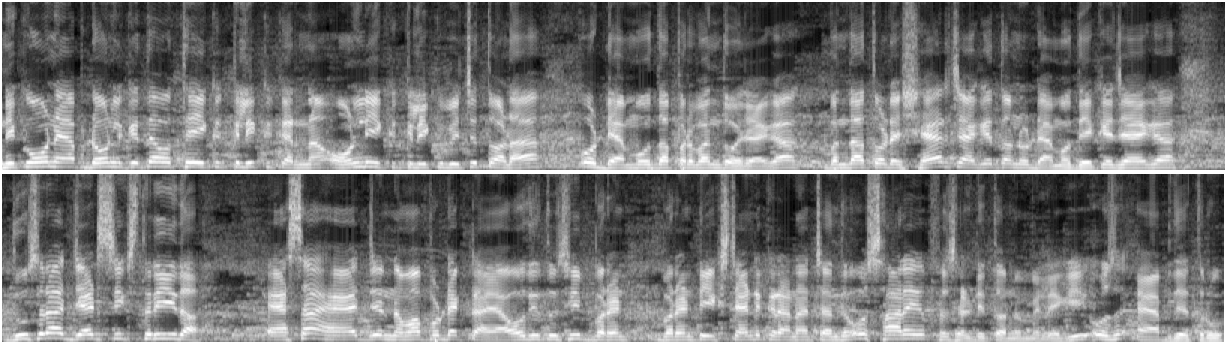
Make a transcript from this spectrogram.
ਨਿਕੋਨ ਐਪ ਡਾਊਨਲੋਡ ਕੀਤਾ, ਉੱਥੇ ਇੱਕ ਕਲਿੱਕ ਕਰਨਾ ਓਨਲੀ ਇੱਕ ਕਲਿੱਕ ਵਿੱਚ ਤੁਹਾਡਾ ਉਹ ਡੈਮੋ ਦਾ ਪ੍ਰਬੰਧ ਹੋ ਜਾਏਗਾ। ਬੰਦਾ ਤੁਹਾਡੇ ਸ਼ਹਿਰ 'ਚ ਆ ਕੇ ਤੁਹਾਨੂੰ ਡੈਮੋ ਦੇ ਕੇ ਜਾਏਗਾ। ਦੂਸਰਾ Z63 ਦਾ। ਐਸਾ ਹੈ, ਜੇ ਨਵਾਂ ਪ੍ਰੋਡਕਟ ਆਇਆ, ਉਹਦੀ ਤੁਸੀਂ ਵਾਰੰਟੀ ਐਕਸਟੈਂਡ ਕਰਾਉਣਾ ਚਾਹੁੰਦੇ ਹੋ, ਉਹ ਸਾਰੇ ਫੈਸਿਲਿਟੀ ਤੁਹਾਨੂੰ ਮਿਲੇਗੀ ਉਸ ਐਪ ਦੇ ਥਰੂ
